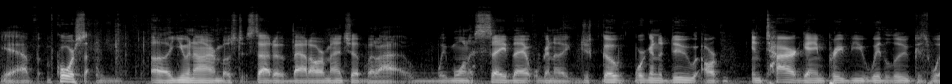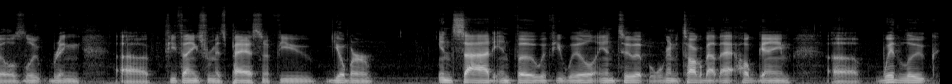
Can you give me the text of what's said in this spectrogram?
Yeah, of course. Uh, you and I are most excited about our matchup, but I we want to save that. We're gonna just go. We're gonna do our entire game preview with Luke as well as Luke bring uh, a few things from his past and a few Gilmer inside info, if you will, into it. But we're going to talk about that whole game uh, with Luke.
